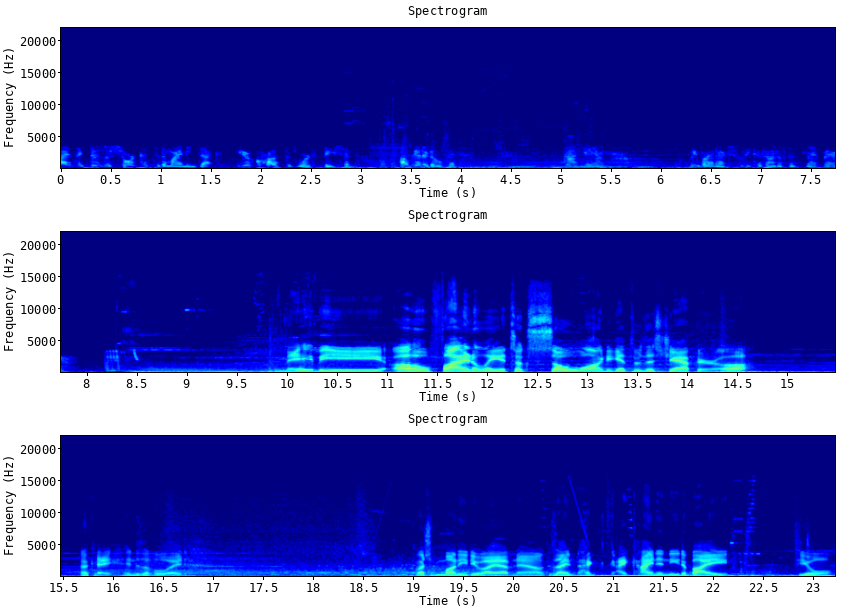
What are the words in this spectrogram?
Isaac, there's a shortcut to the mining deck. Near Cross's workstation. I'll get it open. Goddamn. We might actually get out of this nightmare. Maybe. Oh, finally! It took so long to get through this chapter. Oh. Okay, into the void. How much money do I have now? Because I, I, I kind of need to buy fuel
